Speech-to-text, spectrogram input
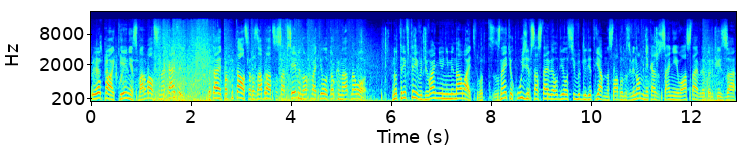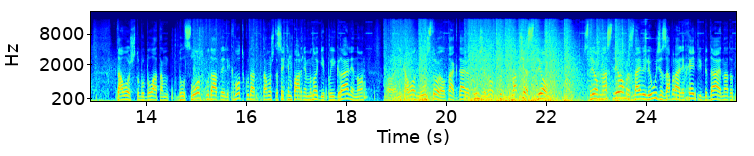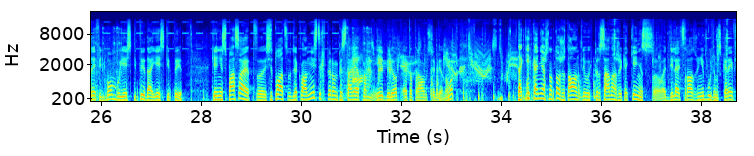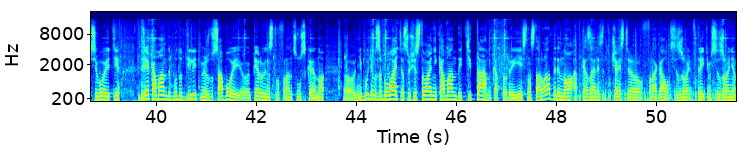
Опа, Кеннис ворвался на кафель. Пытай, попытался разобраться со всеми, но хватило только на одного. Ну, 3 в 3, выбиванию не миновать. Вот, знаете, Узи в составе LDLC выглядит явно слабым звеном. Мне кажется, они его оставили только из-за того, чтобы была там был слот куда-то или квот куда-то, потому что с этим парнем многие поиграли, но э, никого он не устроил. Так, давят Узи, ну тут вообще стрём. Стрём на стрём, раздавили Узи, забрали Хэппи, беда, надо дефить бомбу, есть киты, да, есть киты. Кенни спасает э, ситуацию для клан Мистик в первом пистолетном и берет этот раунд себе. Ну вот, таких, конечно, тоже талантливых персонажей, как Кеннис, э, отделять сразу не будем. Скорее всего, эти две команды будут делить между собой э, первенство французское. Но не будем забывать о существовании команды Титан, которые есть на Старладере, но отказались от участия в фрагаут сезоне, в третьем сезоне.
